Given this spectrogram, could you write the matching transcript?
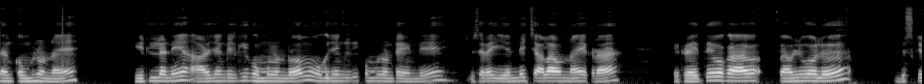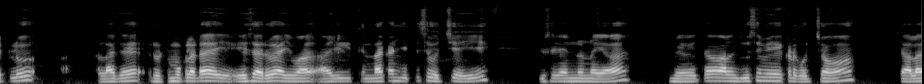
దాని కొమ్ములు ఉన్నాయి. వీటిలోని ఆడ జింకలకి కొమ్ములు ఉండవు మొగ జింకలకి కొమ్ములు ఉంటాయండి. చూసారా ఇవన్నీ చాలా ఉన్నాయి ఇక్కడ. ఇక్కడైతే ఒక ఫ్యామిలీ వాళ్ళు బిస్కెట్లు అలాగే రొట్టె ముక్కలట వేశారు. అవి అవి తిందాక అని చెప్పేసి వచ్చాయి. చూసే ఎన్ని ఉన్నాయో. మేమైతే వాళ్ళని చూసి మేము ఇక్కడికి వచ్చాము. చాలా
